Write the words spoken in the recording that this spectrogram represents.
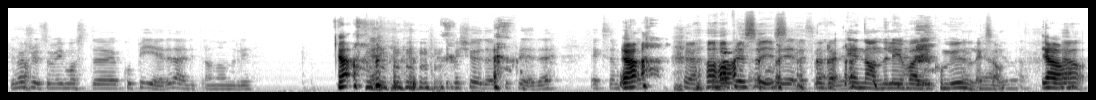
Det hörs ut som vi måste kopiera det här lite grann Anneli. Ja. vi får köra till flera exemplar. Ja, precis. En Anneli i varje kommun liksom. Ja.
